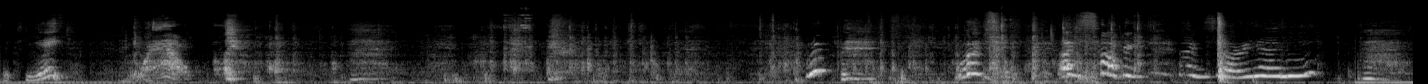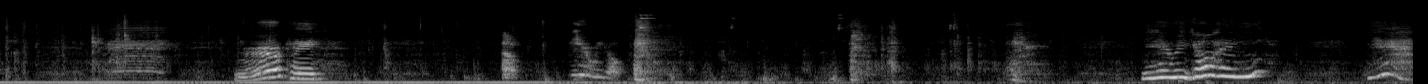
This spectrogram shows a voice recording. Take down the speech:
Sixty-eight. Wow. Whoop. Whoops. I'm sorry. I'm sorry, honey. You're okay. Oh, here we go. There we go, honey. Yeah.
